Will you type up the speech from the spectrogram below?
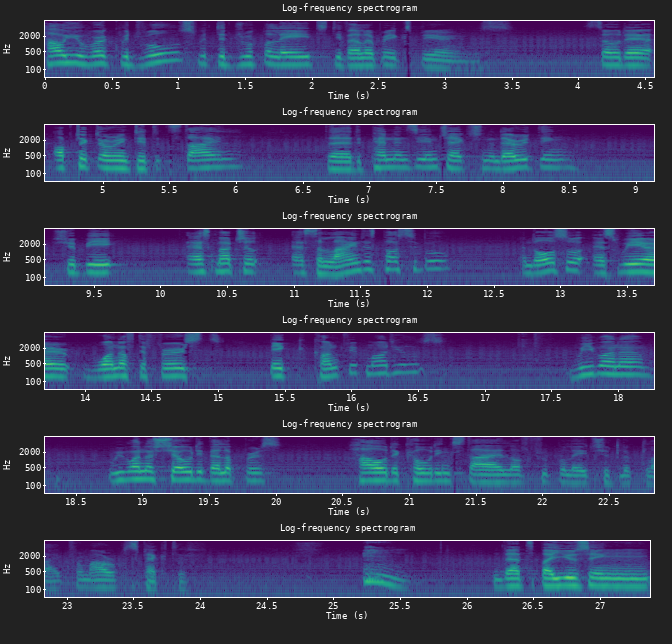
how you work with rules with the Drupal 8 developer experience. So the object-oriented style, the dependency injection and everything should be as much as aligned as possible. And also, as we are one of the first big contrib modules, we want to we wanna show developers how the coding style of Drupal 8 should look like from our perspective. That's by using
